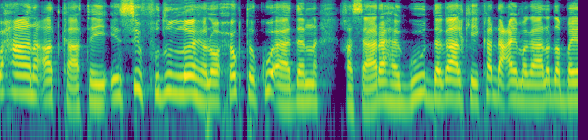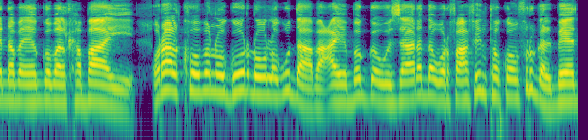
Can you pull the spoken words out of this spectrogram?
waxaana adkaatay in si fudud loo helo xogta ku aadan khasaaraha guud dagaalkii ka dhacay magaalada baydhabo ee gobolka baay. Qoraal kooban oo goordhow lagu daabacay bogga wasaaradda warfaafinta koonfur galbeed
